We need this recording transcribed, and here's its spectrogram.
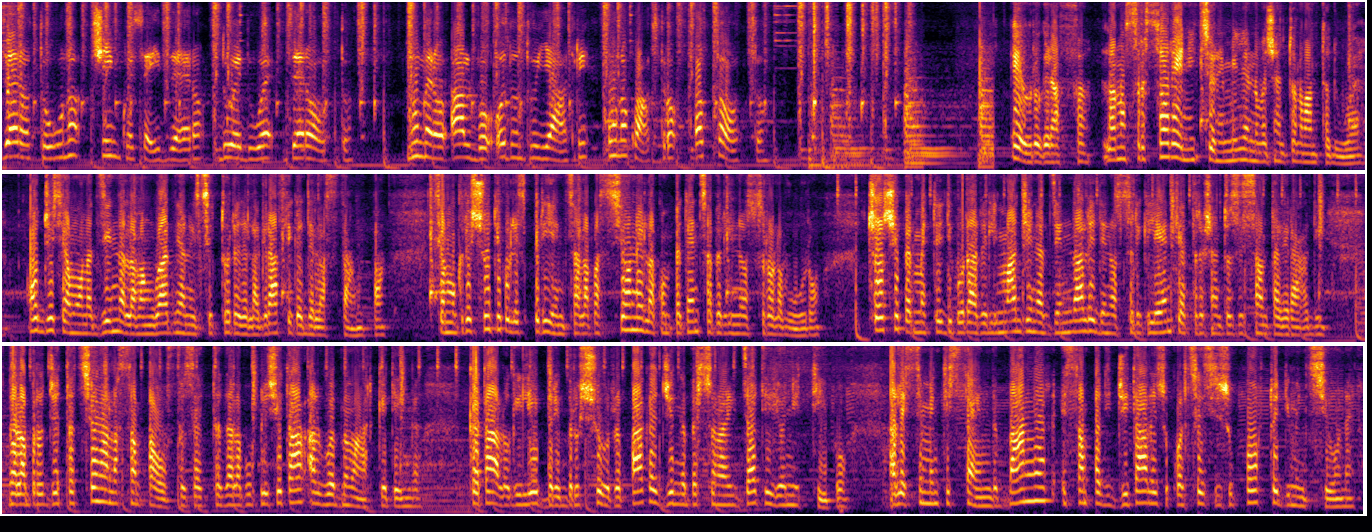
081 560 2208, numero Albo Odontoiatri 1488. Eurograph. La nostra storia iniziò nel 1992. Oggi siamo un'azienda all'avanguardia nel settore della grafica e della stampa. Siamo cresciuti con l'esperienza, la passione e la competenza per il nostro lavoro. Ciò ci permette di curare l'immagine aziendale dei nostri clienti a 360 gradi, dalla progettazione alla stampa offset, dalla pubblicità al web marketing, cataloghi, libri, brochure, packaging personalizzati di ogni tipo, allestimenti stand, banner e stampa digitale su qualsiasi supporto e dimensione.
